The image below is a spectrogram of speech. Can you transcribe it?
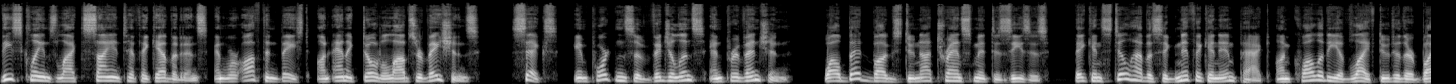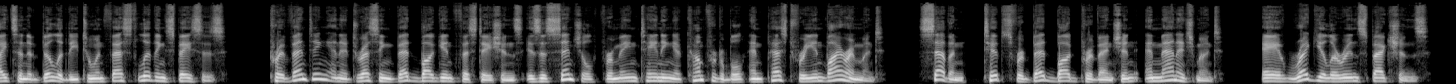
these claims lacked scientific evidence and were often based on anecdotal observations. 6. Importance of vigilance and prevention. While bed bugs do not transmit diseases, they can still have a significant impact on quality of life due to their bites and ability to infest living spaces. Preventing and addressing bed bug infestations is essential for maintaining a comfortable and pest free environment. 7. Tips for bed bug prevention and management. A. Regular inspections.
